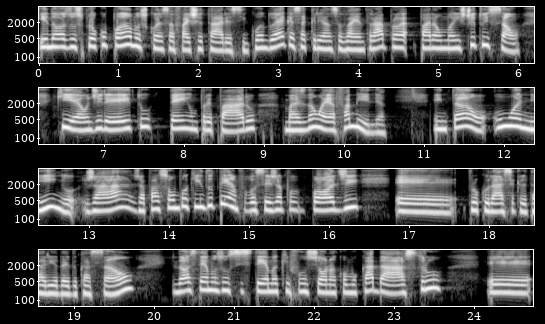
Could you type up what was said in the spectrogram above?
E nós nos preocupamos com essa faixa etária, assim, quando é que essa criança vai entrar pra, para uma instituição que é um direito, tem um preparo, mas não é a família. Então, um aninho já já passou um pouquinho do tempo. Você já pode é, procurar a Secretaria da Educação. Nós temos um sistema que funciona como cadastro é,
